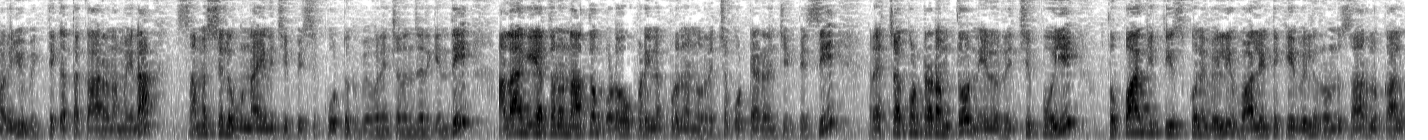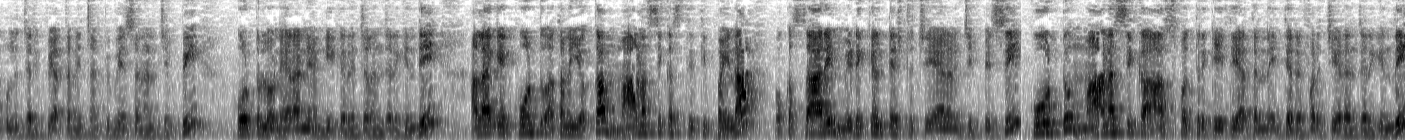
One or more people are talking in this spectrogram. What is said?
మరియు వ్యక్తిగత కారణమైన సమస్యలు ఉన్నాయని చెప్పేసి కోర్టుకు వివరించడం జరిగింది. అలాగే అతను నాతో గొడవ పడినప్పుడు నన్ను రెచ్చగొట్టాడని చెప్పేసి రెచ్చగొట్టడంతో నేను రెచ్చిపోయి తుపాకీ తీసుకుని వెళ్ళి వాళ్ళింటికి వెళ్ళి రెండు సార్లు కాల్పులు జరిపి అతన్ని చంపివేశానని చెప్పి కోర్టులో నేరాన్ని అంగీకరించడం జరిగింది. అలాగే కోర్టు అతని యొక్క మానసిక స్థితి పైన ఒకసారి మెడికల్ టెస్ట్ చేయాలని చెప్పేసి కోర్టు మానసిక ఆసుపత్రికి అయితే అతన్ని అయితే రిఫర్ చేయడం జరిగింది.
